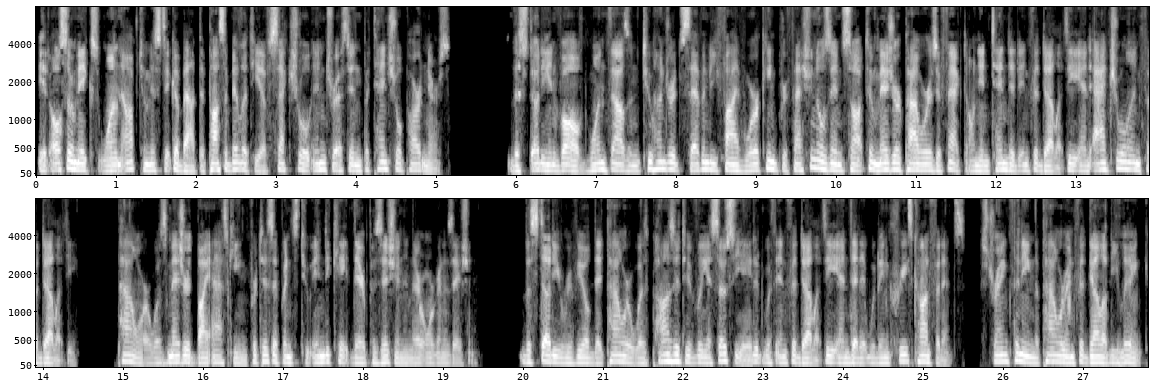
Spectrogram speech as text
It also makes one optimistic about the possibility of sexual interest in potential partners. The study involved 1,275 working professionals and sought to measure power's effect on intended infidelity and actual infidelity. Power was measured by asking participants to indicate their position in their organization. The study revealed that power was positively associated with infidelity and that it would increase confidence, strengthening the power-infidelity link.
